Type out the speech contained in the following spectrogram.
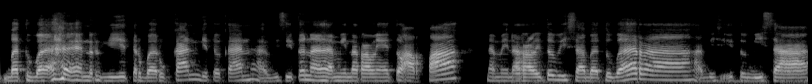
batu bara energi terbarukan gitu kan, habis itu nah mineralnya itu apa, Nah, mineral itu bisa batu bara, habis itu bisa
